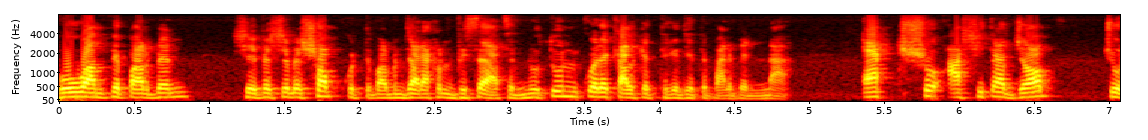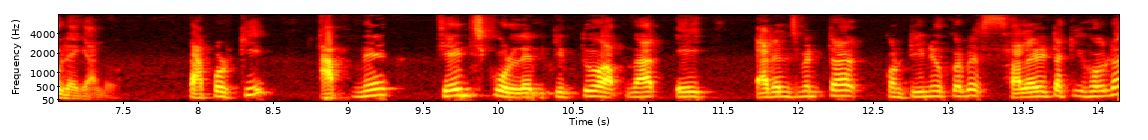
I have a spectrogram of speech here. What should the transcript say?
বউ আনতে পারবেন, শেফ হিসেবে সব করতে পারবেন, যারা এখন ভিসা আছে নতুন করে কালকের থেকে যেতে পারবেন না। একশো আশিটা জব চলে গেল। তারপর কি আপনি চেঞ্জ করলেন, কিন্তু আপনার এই অ্যারেঞ্জমেন্টটা কন্টিনিউ করবে স্যালারিটা কি হলো?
